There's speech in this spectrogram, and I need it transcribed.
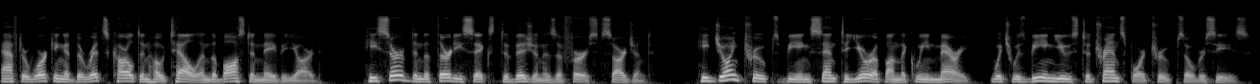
after working at the Ritz-Carlton Hotel in the Boston Navy Yard. He served in the 36th Division as a first sergeant. He joined troops being sent to Europe on the Queen Mary, which was being used to transport troops overseas.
